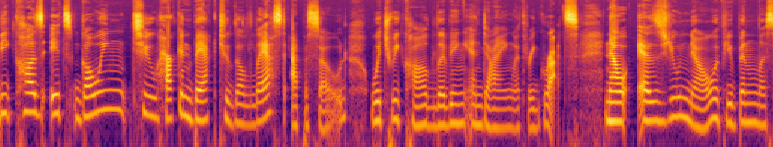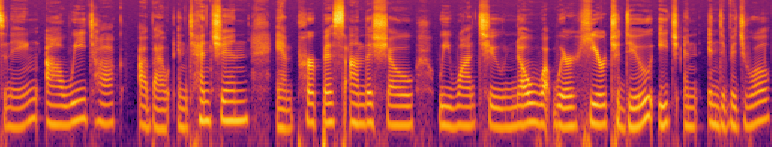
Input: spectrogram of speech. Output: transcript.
because it's going to harken back to the last episode, which we called Living and Dying with Regrets. Now, as you know, if you've been listening, uh, we talk about intention and purpose on this show. We want to know what we're here to do, each an individual,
